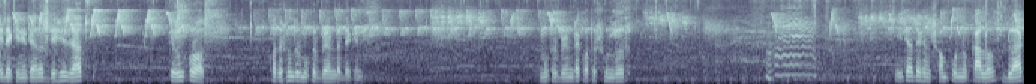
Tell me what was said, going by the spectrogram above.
এই দেখেন, এটা হলো দেশি জাত এবং ক্রস। কত সুন্দর মুখের ব্র্যান্ডটা দেখেন। মুখের ব্র্যান্ডটা কত সুন্দর। এটা দেখেন সম্পূর্ণ কালো ব্ল্যাক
